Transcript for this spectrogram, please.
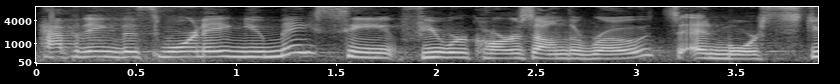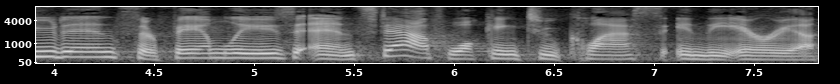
Happening this morning, you may see fewer cars on the roads and more students, their families, and staff walking to class in the area.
